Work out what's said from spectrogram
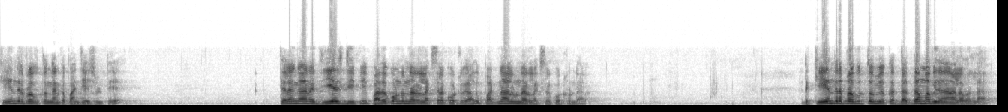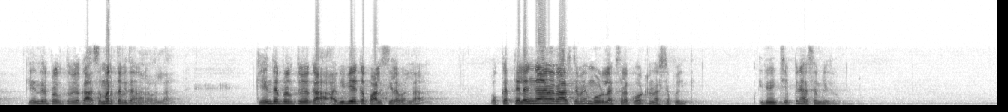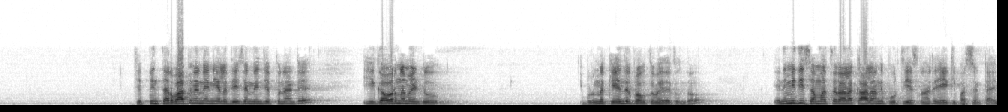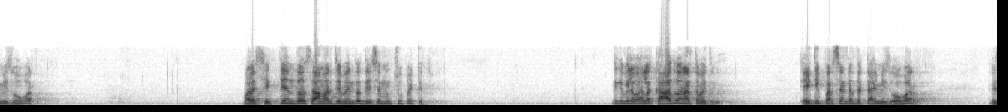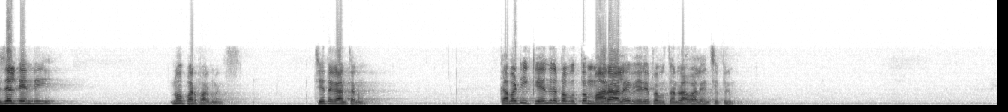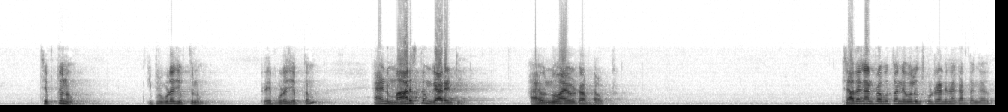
కేంద్ర ప్రభుత్వం కనుక పనిచేసి ఉంటే తెలంగాణ జిఎస్డిపి పదకొండున్నర లక్షల కోట్లు కాదు పద్నాలుగున్నర లక్షల కోట్లు ఉండాలి. అంటే కేంద్ర ప్రభుత్వం యొక్క దద్దమ్మ విధానాల వల్ల కేంద్ర ప్రభుత్వం యొక్క అసమర్థ విధానాల వల్ల కేంద్ర ప్రభుత్వం యొక్క అవివేక పాలసీల వల్ల ఒక్క తెలంగాణ రాష్ట్రమే మూడు లక్షల కోట్లు నష్టపోయింది. ఇది నేను చెప్పిన అసెంబ్లీలో. చెప్పిన తర్వాతనే నేను ఇలా దేశం నేను చెప్తున్నా అంటే ఈ గవర్నమెంటు ఇప్పుడున్న కేంద్ర ప్రభుత్వం ఏదైతే ఉందో ఎనిమిది సంవత్సరాల కాలాన్ని పూర్తి చేసుకున్నట్టు eighty percent time is over వాళ్ళ శక్తి ఏందో సామర్థ్యం ఏందో దేశం ముందు చూపెట్టారు నీకు వీళ్ళ వల్ల కాదు అని అర్థమవుతుంది. Eighty percent of the time is over result ఏంది? No performance. చేతగాంతనం. కాబట్టి ఈ కేంద్ర ప్రభుత్వం మారాలి వేరే ప్రభుత్వం రావాలి అని చెప్పినాం. చెప్తున్నాం. ఇప్పుడు కూడా చెప్తున్నాం. రేపు కూడా చెప్తాం. And మారుస్తాం guarantee. I have no iota of doubt. శాతగాని ప్రభుత్వాన్ని ఎవరు ఉంచుకుంటారంటే నాకు అర్థం కాదు.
